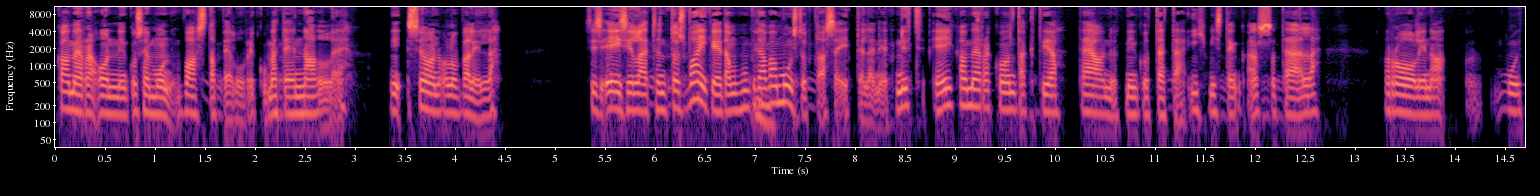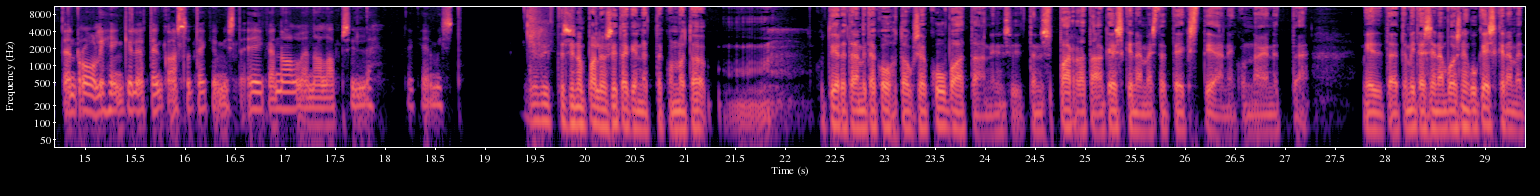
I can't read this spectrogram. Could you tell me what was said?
kamera on niin kuin se mun vastapeluri, kun mä teen Nalleen. Niin se on ollut välillä – Siis ei sillä että se nyt olisi vaikeaa, mutta mun pitää mm. vaan muistuttaa se itselleni, että nyt ei kamerakontaktia. Tämä on nyt niin kuin tätä ihmisten kanssa täällä roolina muiden roolihenkilöiden kanssa tekemistä, eikä nallena lapsille tekemistä. Ja sitten siinä on paljon sitäkin, että kun noita kun tiedetään mitä kohtauksia kuvataan, niin sitten sparrataan keskenämme sitä tekstiä niin kuin näin, että mietitään, että mitä siinä voisi niin keskenämme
